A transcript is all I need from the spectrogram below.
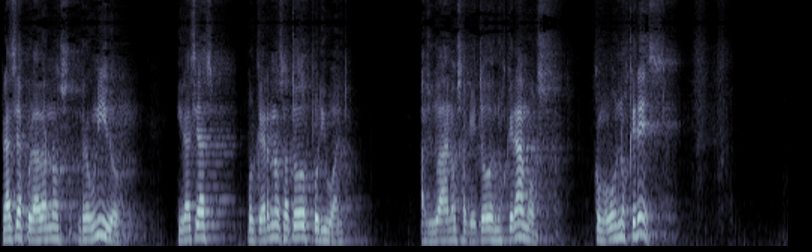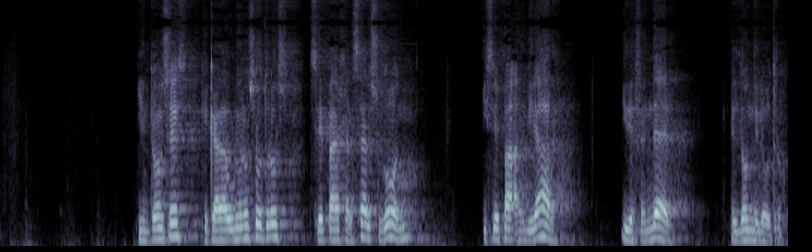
Gracias por habernos reunido y gracias por querernos a todos por igual. Ayúdanos a que todos nos queramos como vos nos querés. Y entonces que cada uno de nosotros sepa ejercer su don y sepa admirar y defender el don del otro.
